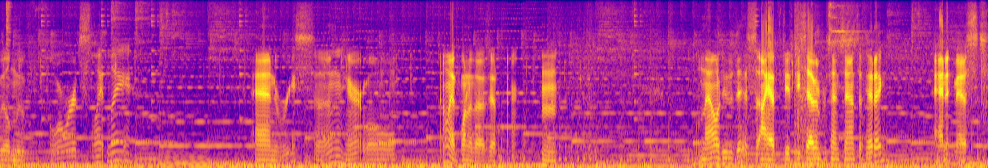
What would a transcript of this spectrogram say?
we'll move forward slightly. And Reisen here will... I only had one of those up there. Hmm. Now do this. I have 57% chance of hitting. And it missed.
